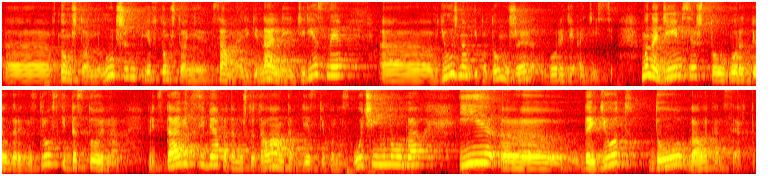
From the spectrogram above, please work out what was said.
э, в том, что они лучше, в том, что они самые оригинальные интересные, Э, в Южном и потом уже в городе Одессе. Мы надеемся, что город Белгород-Днестровский достойно представит себя, потому что талантов детских у нас очень много, и э, дойдет до гала-концерта.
